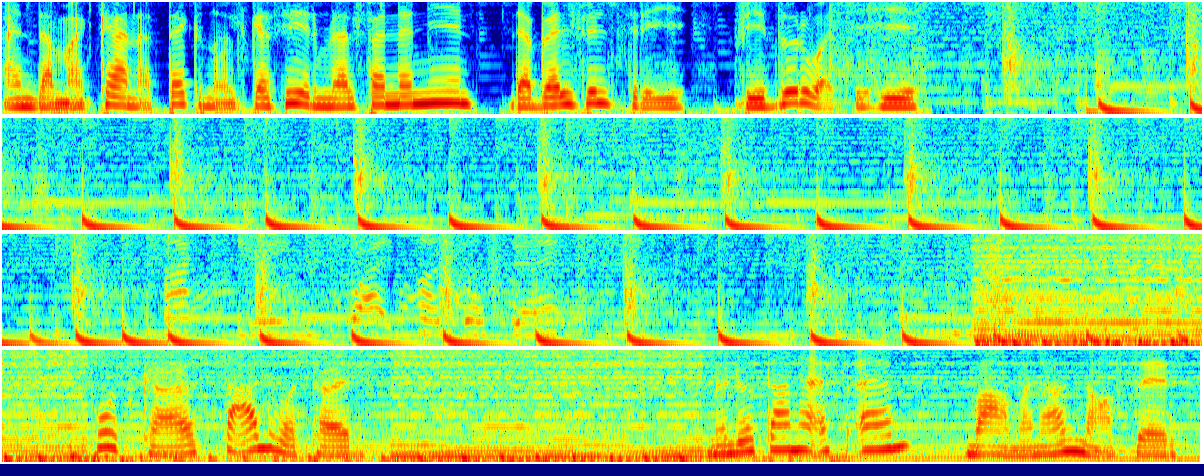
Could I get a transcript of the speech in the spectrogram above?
عندما كان التكنو الكثير من الفنانين The Belleville 3 في ذروته. بودكاست على الوتر. من روتانا اف ام مع منال ناصر.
